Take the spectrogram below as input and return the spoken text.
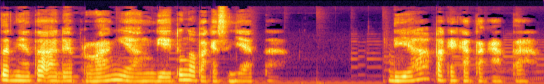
ternyata ada perang yang dia itu nggak pakai senjata. Dia pakai kata-kata.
